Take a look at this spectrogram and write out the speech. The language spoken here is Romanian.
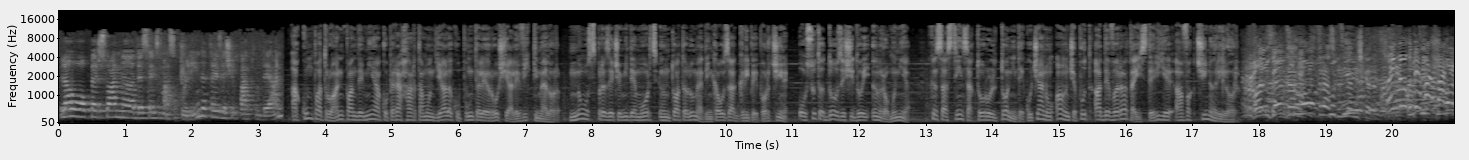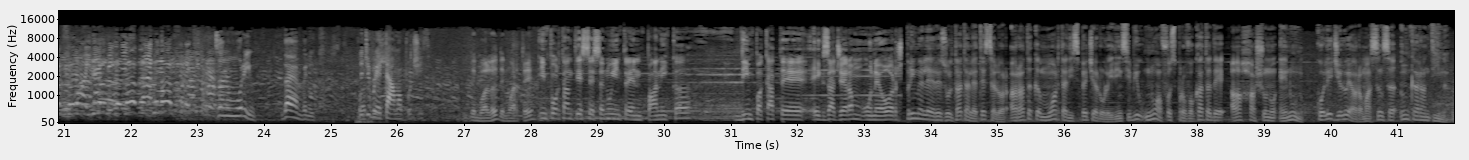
la o persoană de sex masculin de 34 de ani. Acum patru ani, pandemia acoperea harta mondială cu punctele roșii ale victimelor. 19.000 de morți în toată lumea din cauza gripei porcine, 122 în România. Când s-a stins actorul Toni Tecuceanu, a început adevărata isterie a vaccinărilor. Vă rugăm frumos, puțin! Păi nu te Să nu murim. De-aia am venit. De ce vă e teamă, pur și simplu? De boală, de moarte. Important este să nu intre în panică, din păcate, exagerăm uneori. Primele rezultate ale testelor arată că moartea dispecerului din Sibiu nu a fost provocată de AH1N1. Colegii lui au rămas însă în carantină.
